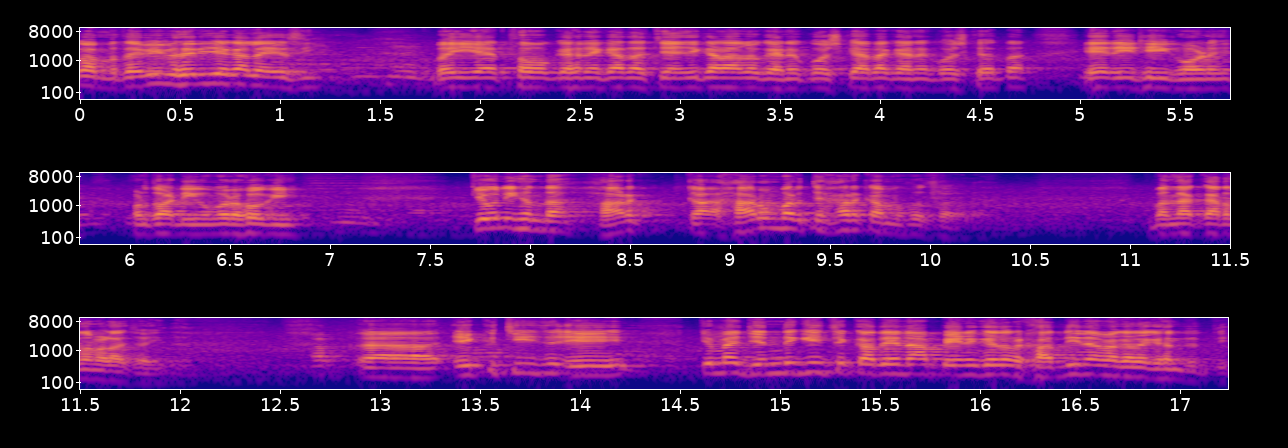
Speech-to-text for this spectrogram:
ਘੁੰਮਦੇ ਵੀ ਬਥੇਰੀ ਜਗ੍ਹਾ ਲਏ ਸੀ। ਬਈ ਇੱਥੋਂ ਕਿਸੇ ਨੇ ਕਹਤਾ ਚੇਂਜ ਕਰਾ ਲਓ, ਕਿਸੇ ਨੇ ਕੁਛ ਕਹਤਾ, ਕਿਸੇ ਨੇ ਕੁਛ ਕਹਤਾ, ਇਹ ਨਹੀਂ ਠੀਕ ਹੋਣੇ, ਹੁਣ ਤੁਹਾਡੀ ਉਮਰ ਹੋ ਗਈ। ਕਿਉਂ ਨਹੀਂ ਹੁੰਦਾ? ਹਰ ਕ- ਹਰ ਉਮਰ 'ਚ ਹਰ ਕੰਮ ਹੋ ਸਕਦਾ। ਬੰਦਾ ਕਰਨ ਵਾਲਾ ਚਾਹੀਦਾ। ਇੱਕ ਚੀਜ਼ ਇਹ ਕਿ ਮੈਂ ਜ਼ਿੰਦਗੀ 'ਚ ਕਦੇ ਨਾ ਪੇਨ ਕਿਲਰ ਖਾਧੀ, ਨਾ ਮੈਂ ਕਦੇ ਕਿਸੇ ਦਿੱਤੀ।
